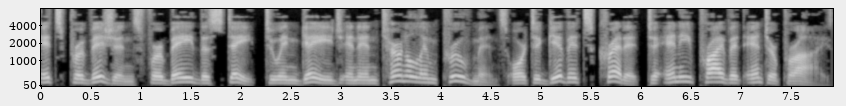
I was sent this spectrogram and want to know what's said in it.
Its provisions forbade the state to engage in internal improvements or to give its credit to any private enterprise,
